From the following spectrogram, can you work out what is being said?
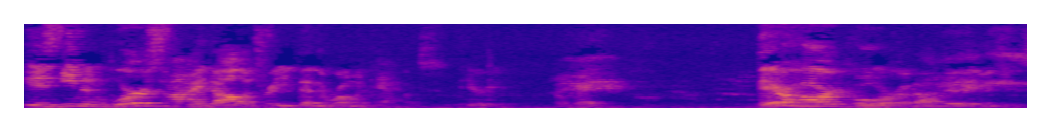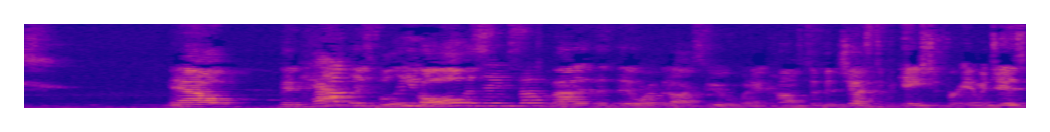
is even worse idolatry than the Roman Catholics, period. Okay? They're hardcore about their images. Now, the Catholics believe all the same stuff about it that the Orthodox do when it comes to the justification for images.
